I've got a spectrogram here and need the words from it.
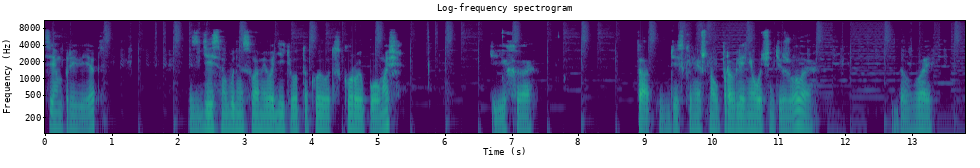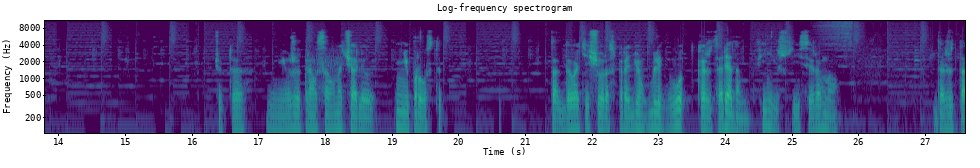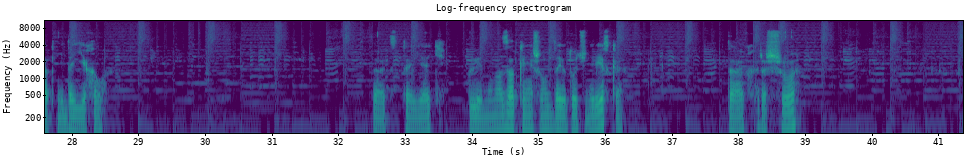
Всем привет! Здесь мы будем с вами водить вот такую вот скорую помощь. Тихо. Так, здесь, конечно, управление очень тяжелое. Давай. Что-то мне уже прям в самом начале непросто. Так, давайте еще раз пройдем. Блин, вот, кажется, рядом финиш, и все равно. Даже так не доехал. Так, стоять. Блин, ну назад, конечно, он сдает очень резко. Так, хорошо.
